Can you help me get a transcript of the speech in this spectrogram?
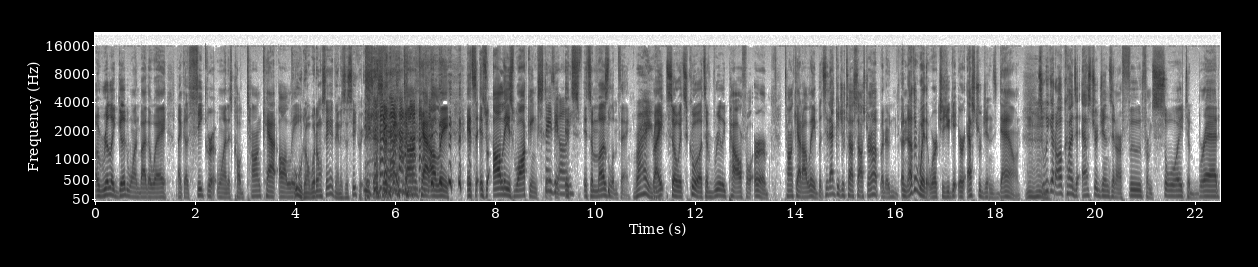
A really good one, by the way, like a secret one, is called Tongkat Ali. Ooh, don't well, don't say it then. It's a secret. Tongkat Ali. It's it's Ali's walking stick. Crazy It- Ali. It's it's a Muslim thing. right. Right? So it's cool. It's a really powerful herb, Tongkat Ali. But see, that gets your testosterone up. But a, another way that works is you get your estrogens down. Mm-hmm. So we got all kinds of estrogens in our food, from soy to bread.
